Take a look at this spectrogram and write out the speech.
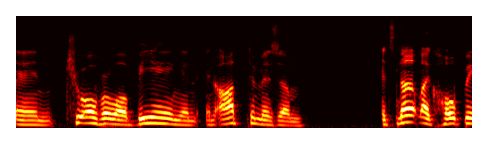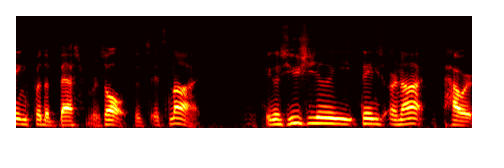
and true overall being and, and optimism, it's not like hoping for the best results. It's it's not. Because usually things are not how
